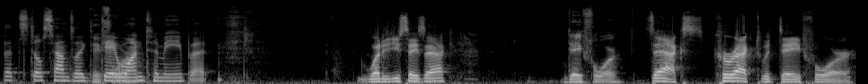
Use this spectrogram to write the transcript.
That still sounds like Day day, one to me, but What did you say, Zac? Day four. Zac's correct with day four.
